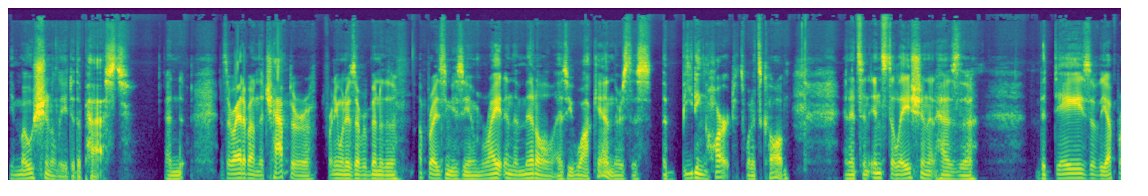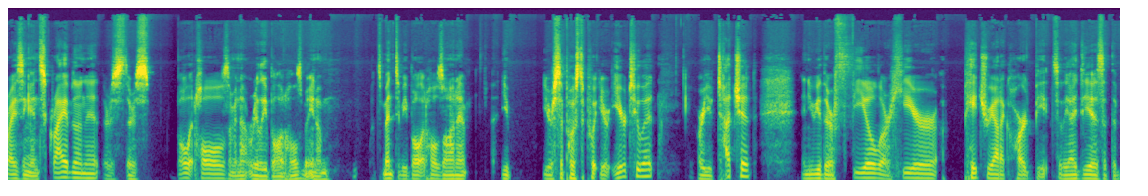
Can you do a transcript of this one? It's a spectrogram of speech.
emotionally to the past. And as I write about in the chapter, for anyone who's ever been to the Uprising Museum, right in the middle as you walk in, there's this the beating heart. It's what it's called, and it's an installation that has the the days of the uprising inscribed on it. There's there's bullet holes. I mean, not really bullet holes, but you know, what's meant to be bullet holes on it. You you're supposed to put your ear to it, or you touch it, and you either feel or hear a patriotic heartbeat. So the idea is that the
